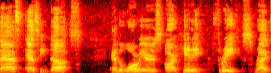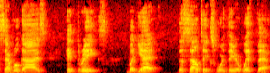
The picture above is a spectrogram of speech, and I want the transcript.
fast as he does. And the Warriors are hitting threes, right? Several guys hit threes, but yet the Celtics were there with them,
